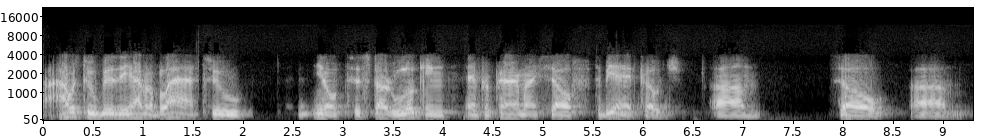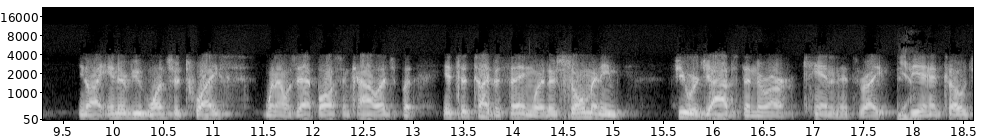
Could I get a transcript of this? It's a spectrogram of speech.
I was too busy having a blast to, you know, to start looking and preparing myself to be a head coach. Um, so um, you know, I interviewed once or twice when I was at Boston College, but it's a type of thing where there's so many fewer jobs than there are candidates, right? To yeah. be a head coach.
